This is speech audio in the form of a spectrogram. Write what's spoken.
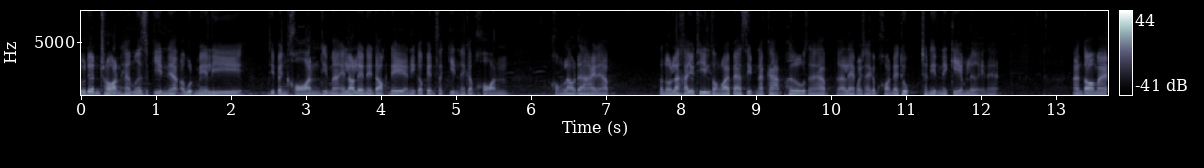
Noodle Tron Hammer Skin นะครับอาวุธเมลีที่เป็นค้อนที่มาให้เราเล่นใน Dog Day อันนี้ก็เป็นสกินให้กับค้อนของเราได้นะครับสนนราคาอยู่ที่ 280 หน้ากาก Pearls นะครับแลกไปใช้กับค้อนได้ทุกชนิดในเกมเลยนะฮะอันต่อมา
